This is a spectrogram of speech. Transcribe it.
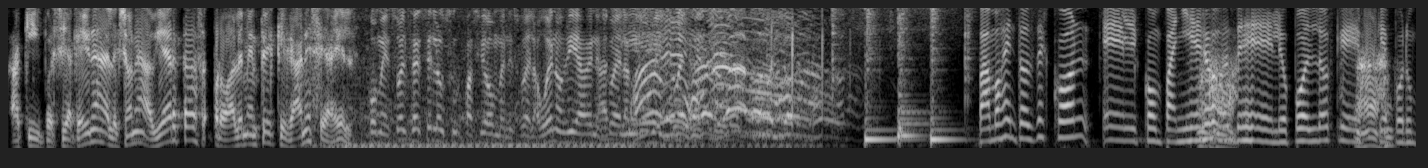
aquí, pues si aquí hay unas elecciones abiertas, probablemente el que gane sea él. Comenzó el cese de la usurpación, Venezuela. Buenos días, Venezuela. Vamos entonces con el compañero Ajá. de Leopoldo que, que por un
